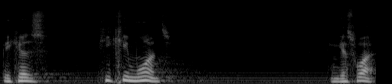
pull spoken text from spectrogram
Because he came once. And guess what?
